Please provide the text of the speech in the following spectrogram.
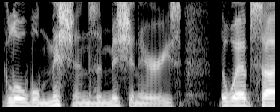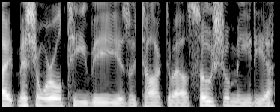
global missions and missionaries the website, Mission World TV, as we talked about, social media,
